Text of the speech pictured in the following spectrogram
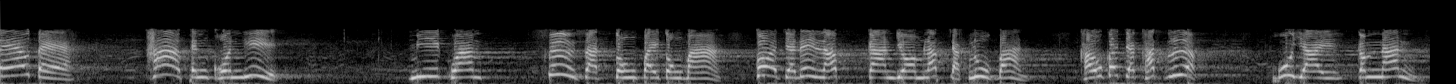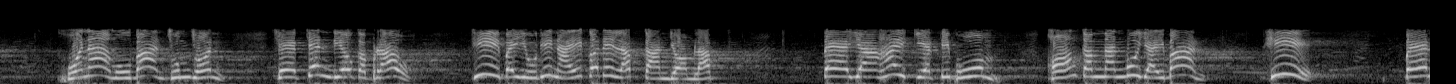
แล้วแต่ถ้าเป็นคนที่มีความซื่อสัตย์ตรงไปตรงมา ก็จะได้รับการยอมรับจากลูกบ้าน เขาก็จะคัดเลือก ผู้ใหญ่กำนัน หัวหน้าหมู่บ้านชุมชนเชกเช่นเดียวกับเรา ที่ไปอยู่ที่ไหนก็ได้รับการยอมรับ แต่อย่าให้เกียรติภูมิของกำนันผู้ใหญ่บ้านที่เป็น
